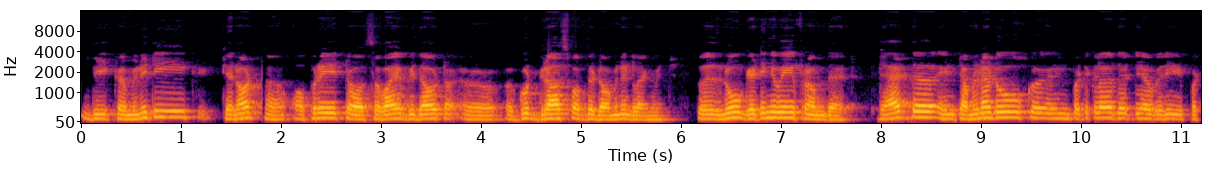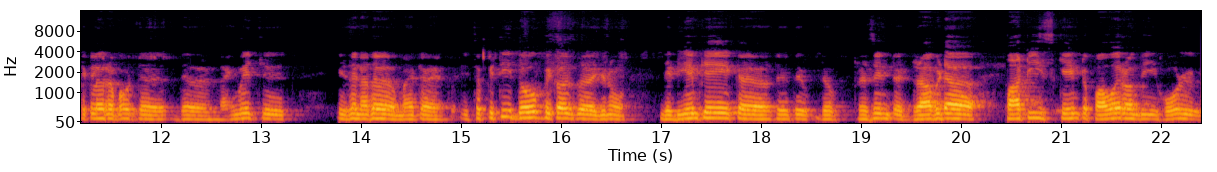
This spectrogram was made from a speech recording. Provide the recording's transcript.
The community cannot uh, operate or survive without uh, a good grasp of the dominant language. So there's no getting away from that. That uh, in Tamil Nadu, uh, in particular, that they are very particular about the, the language is another matter. It's a pity though because uh, you know the DMK, uh, the, the, the present Dravida parties came to power on the whole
